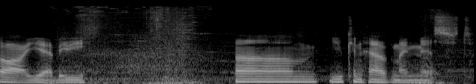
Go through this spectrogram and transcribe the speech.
Oh, yeah, baby. Um, you can have my mist.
